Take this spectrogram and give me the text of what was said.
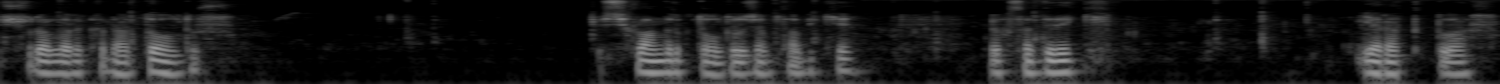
Şuralara kadar doldur. Işıklandırıp dolduracağım tabii ki. Yoksa direkt yaratık doğar.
